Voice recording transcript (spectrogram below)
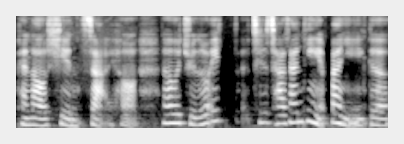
看到现在哈，那会觉得说，哎，其实茶餐厅也扮演一个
